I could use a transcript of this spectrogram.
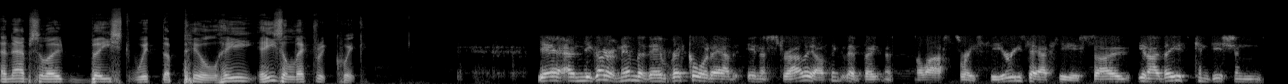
an absolute beast with the pill. He he's electric quick. Yeah, and you've got to remember their record out in Australia. I think they've beaten us the last three series out here. So, you know, these conditions,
